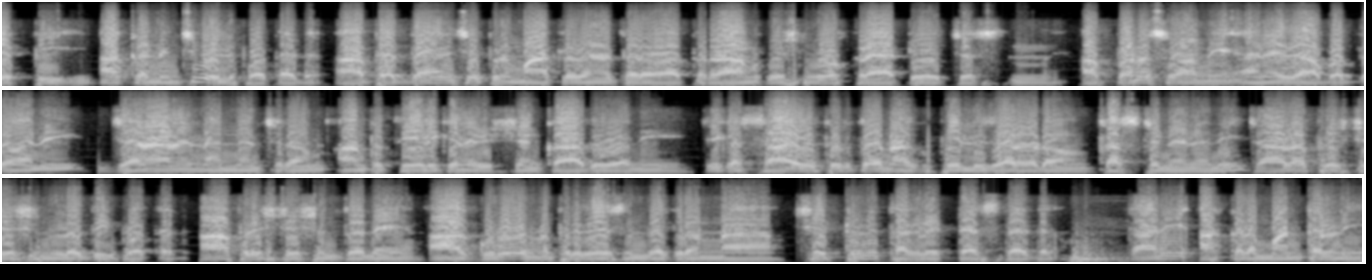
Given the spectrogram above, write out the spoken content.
చెప్పి అక్కడి నుంచి వెళ్ళిపోతాడు. ఆ పెద్ద ఆయన చెప్పిన మాటలు విన్న తర్వాత రామకృష్ణకు క్లారిటీ వచ్చేస్తుంది. అప్పన స్వామి అనేది అబద్ధం అని జనాన్ని నమ్మించడం అంత తేలికైన విషయం కాదు అని ఇక సావిత్రితో నాకు పెళ్ళి జరగడం కష్టమేనని చాలా ప్రెస్టేషన్లో దిగిపోతాడు. ఆ ప్రెస్టేషన్ తోనే ఆ గుడి ఉన్న ప్రదేశం దగ్గర ఉన్న చెట్టుని తగలెట్టేస్తాడు. కానీ అక్కడ మంటల్ని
